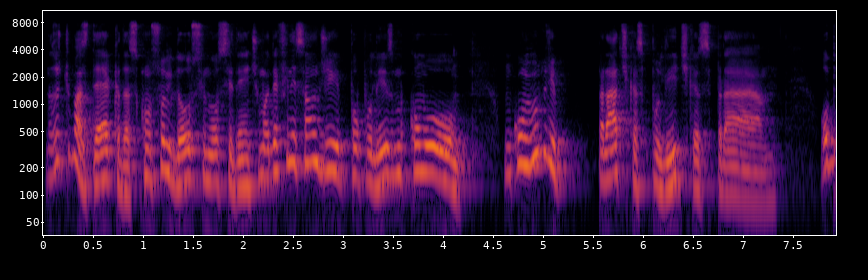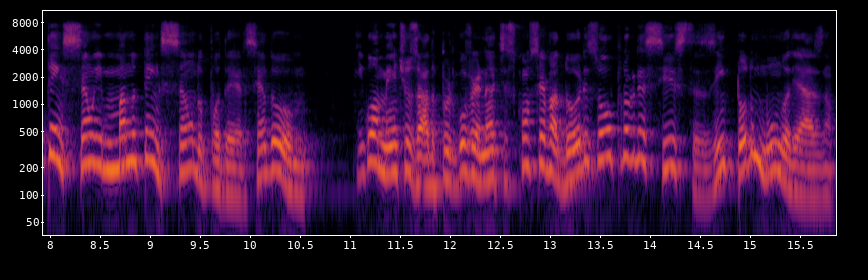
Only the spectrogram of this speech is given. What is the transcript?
Nas últimas décadas, consolidou-se no Ocidente uma definição de populismo como um conjunto de práticas políticas para obtenção e manutenção do poder, sendo igualmente usado por governantes conservadores ou progressistas, em todo o mundo, aliás, não?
